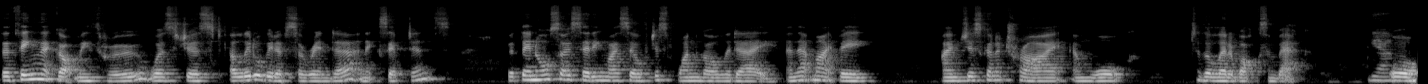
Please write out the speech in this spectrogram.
the thing that got me through was just a little bit of surrender and acceptance but then also setting myself just one goal a day and that might be i'm just going to try and walk to the letterbox and back yeah or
